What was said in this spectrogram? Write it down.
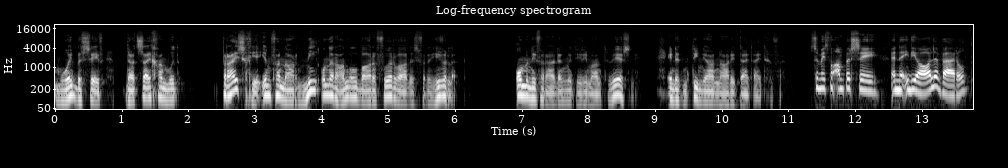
mooi besef dat sy gaan moet prys gee een van haar nie onderhandelbare voorwaardes vir 'n huwelik om in 'n verhouding met hierdie man te wees nie en dit in 10 jaar na die tyd uitgevind. So mens wil amper sê in 'n ideale wêreld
